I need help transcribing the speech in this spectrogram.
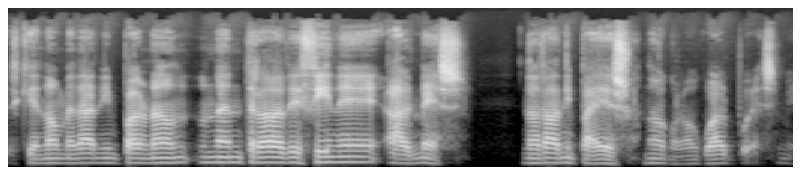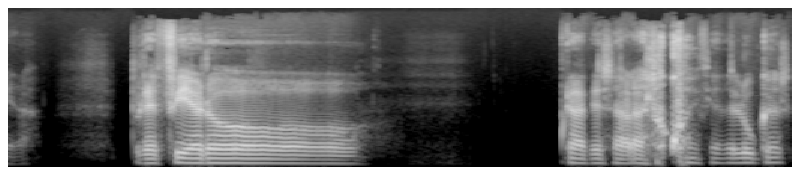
es que no me da ni para una, una entrada de cine al mes, no da ni para eso, ¿no? Con lo cual, pues mira, prefiero, gracias a la elocuencia de Lucas,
